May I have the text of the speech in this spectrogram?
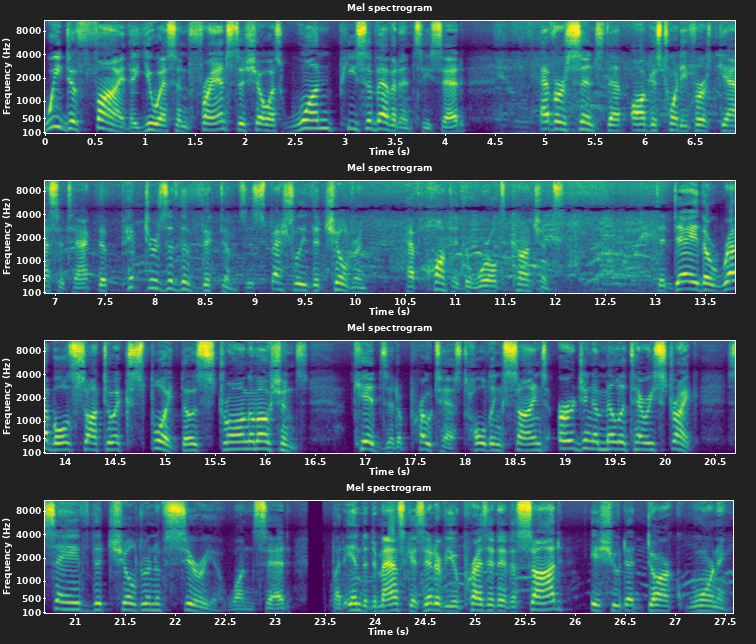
We defy the U.S. and France to show us one piece of evidence, he said. Ever since that August 21st gas attack, the pictures of the victims, especially the children, have haunted the world's conscience. Today, the rebels sought to exploit those strong emotions. Kids at a protest holding signs urging a military strike. Save the children of Syria, one said. But in the Damascus interview, President Assad issued a dark warning.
